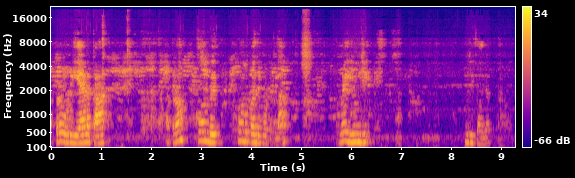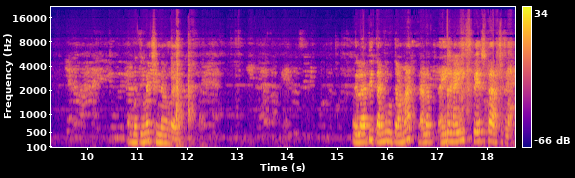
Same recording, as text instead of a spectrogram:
அப்புறம் ஒரு ஏலக்காய் அப்புறம் பூண்டு பூண்டு கொஞ்சம் போட்டுக்கலாம். அப்புறம் இஞ்சி. இஞ்சி கொஞ்சம். அது பார்த்தீங்கன்னா சின்ன வெங்காயம். எல்லாத்தையும் தண்ணி ஊற்றாம நல்லா நை- நைஸ் பேஸ்ட்டாக அரைச்சிக்கலாம்.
